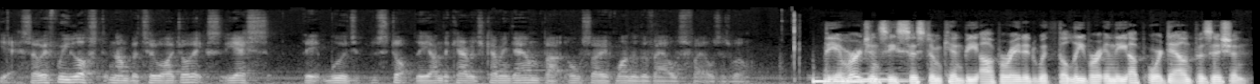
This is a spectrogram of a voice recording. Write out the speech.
Yeah, so if we lost number 2 hydraulics, yes, it would stop the undercarriage coming down, but also if one of the valves fails as well. The emergency system can be operated with the lever in the up or down position.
